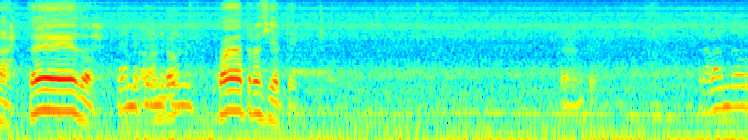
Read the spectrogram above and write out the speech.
Va, 3, 2, 4, 7. Grabando.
